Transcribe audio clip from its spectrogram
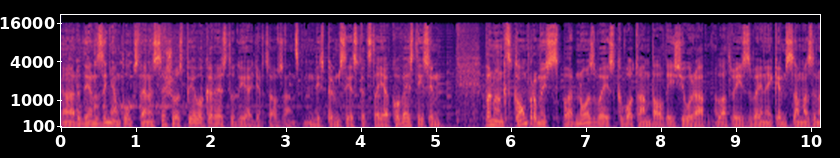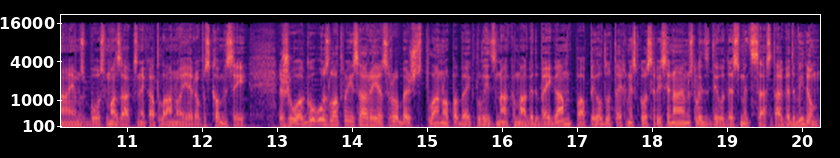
Ar dienas ziņām pulkstenes sešos pievakarē studijā Ģercauzāns. Vispirms ieskats tajā, ko vēstīsim. Panākts kompromiss par nozvejas kvotām Baltijas jūrā. Latvijas zvejniekiem samazinājums būs mazāks nekā plānoja Eiropas komisija. Žogu uz Latvijas ārējās robežas plāno pabeigt līdz nākamā gada beigām, papildu tehniskos risinājumus līdz 26. gada vidum.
